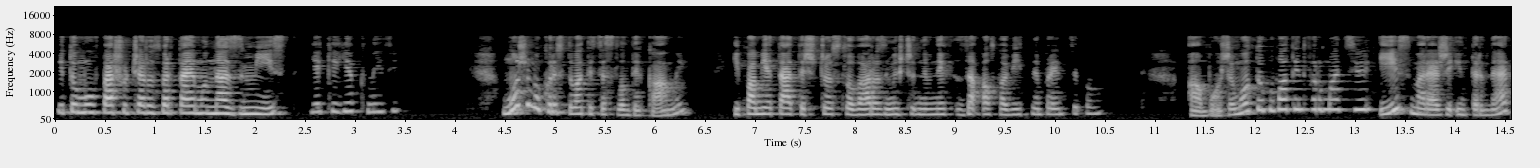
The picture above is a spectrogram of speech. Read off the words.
і тому в першу чергу звертаємо на зміст, який є в книзі. Можемо користуватися словниками і пам'ятати, що слова розміщені в них за алфавітним принципом. А можемо здобувати інформацію із мережі інтернет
